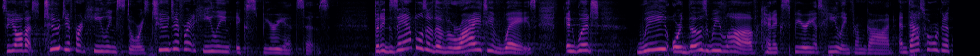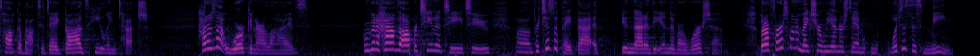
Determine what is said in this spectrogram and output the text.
So, y'all, that's two different healing stories, two different healing experiences, but examples of the variety of ways in which we or those we love can experience healing from God. And that's what we're going to talk about today God's healing touch. How does that work in our lives? We're going to have the opportunity to um, participate that in that at the end of our worship. But I first want to make sure we understand what does this mean?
